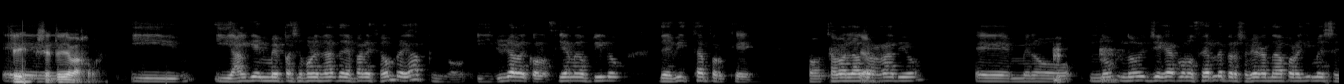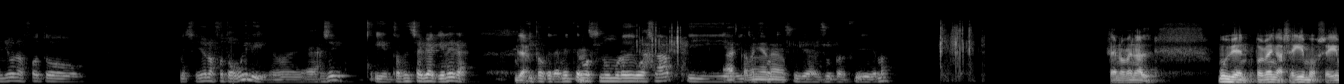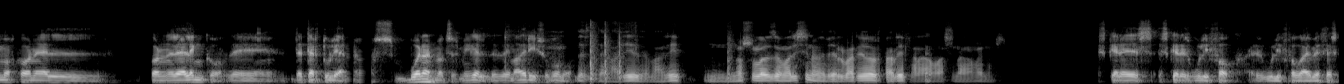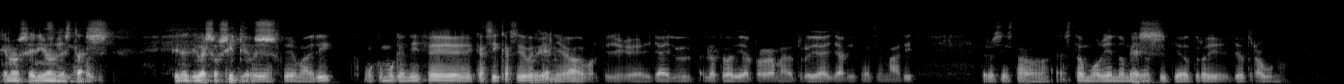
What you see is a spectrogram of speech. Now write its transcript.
Sí, eh, se te oye bajo. Y, y alguien me se pone delante y me parece, hombre, Gaspi. digo, Y yo ya le conocía a Nautilus de vista porque cuando estaba en la Ya. otra radio, eh, me lo, no, no llegué a conocerle, pero sabía que andaba por allí y me enseñó una foto. Me enseñó una foto Willy, ¿no? así. Y entonces sabía quién era. Ya. Y porque también tenemos su número de WhatsApp y he visto fotos suyas en su perfil y demás. Fenomenal. Muy bien, pues venga, seguimos, seguimos con el, con el elenco de, de tertulianos. Buenas noches, Miguel, desde Madrid, supongo. Desde Madrid, de Madrid. No solo desde Madrid, sino del barrio de Hortaleza, nada más y nada menos. Es que eres, es que eres Willy Fogg. Eres Willy Fogg, hay veces que no sé ni dónde Sí, no, estás. Tienes diversos sitios. estoy en Madrid, como, como quien dice, casi casi Muy recién bien. llegado, porque llegué ya el, el otro día, el programa del otro día ya lo hice desde Madrid, pero sí he estado, he estado moviéndome de un sitio a otro y de otro a uno.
